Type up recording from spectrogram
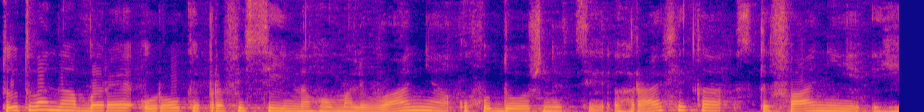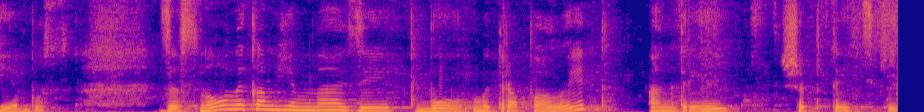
Тут вона бере уроки професійного малювання у художниці графіка Стефанії Гебус. Засновником гімназії був митрополит Андрій Шептицький.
